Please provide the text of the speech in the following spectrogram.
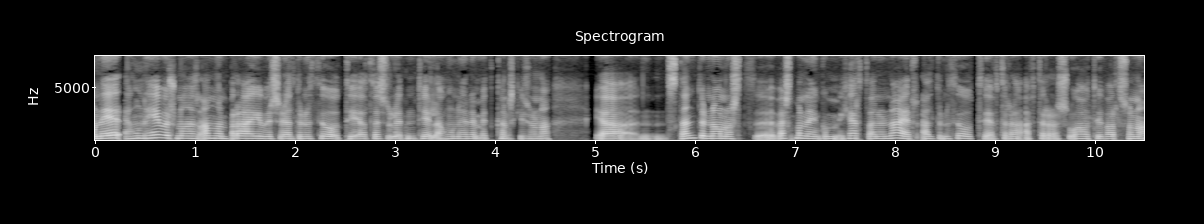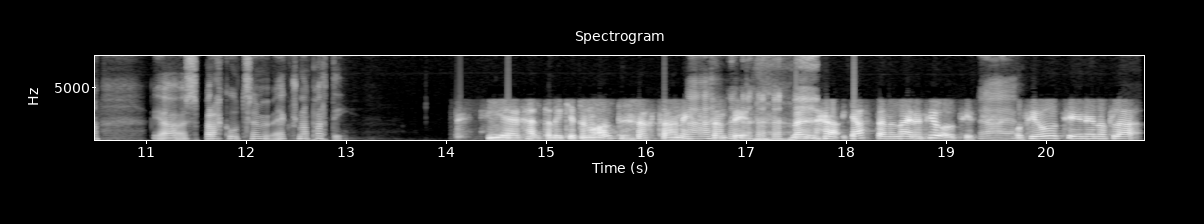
Hún, er, hún hefur svona aðeins annan brag yfir sér heldur en þjóðatíð að þessu leitum til að hún er einmitt kannski svona já, stendur nánast vestmanningum hjartanu nær heldur en þjóðatíð eftir að, eftir að svo hátíð var svona já, sprakk út sem eitthvað svona partí. Ég held að við getum nú aldrei sagt það að neitt standi hjartana nær en þjóðatíð Já, já. og þjóðatíðin er náttúrulega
